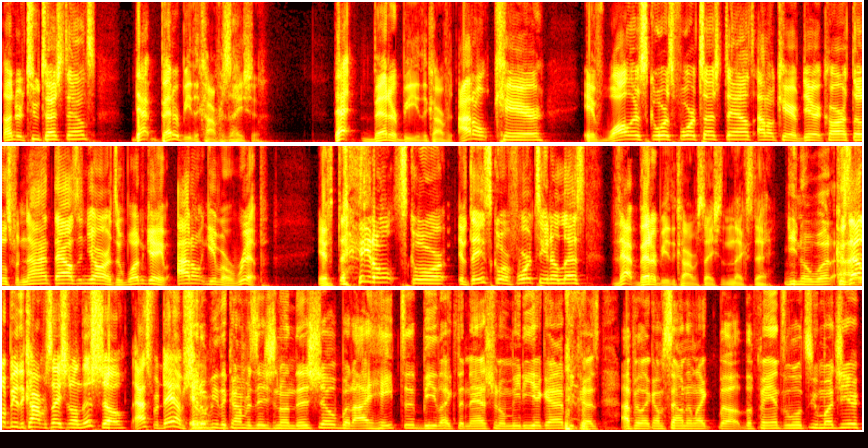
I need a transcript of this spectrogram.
under two touchdowns, that better be the conversation. That better be the conversation. I don't care if Waller scores four touchdowns. I don't care if Derek Carr throws for 9,000 yards in one game. I don't give a rip. If they don't score, if they score 14 or less, that better be the conversation the next day. You know what? Because that'll be the conversation on this show. That's for damn sure. It'll be the conversation on this show, but I hate to be like the national media guy because I feel like I'm sounding like the, the fans a little too much here.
